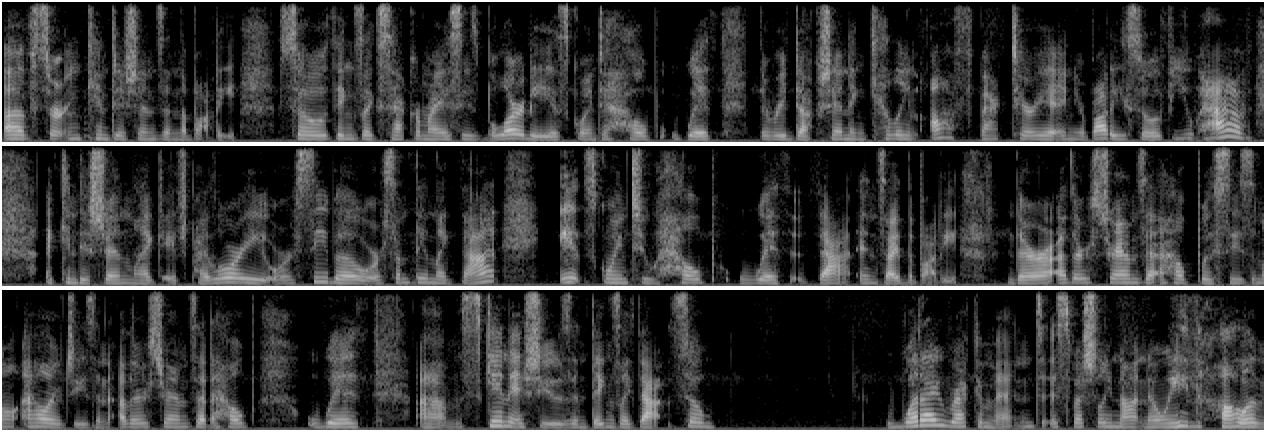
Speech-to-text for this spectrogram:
of certain conditions in the body. So things like Saccharomyces boulardii is going to help with the reduction and killing off bacteria in your body. So if you have a condition like H. pylori or SIBO or something like that, it's going to help with that inside the body. There are other strands that help with seasonal allergies and other strands that help with um, skin issues and things like that. So what I recommend, especially not knowing all of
